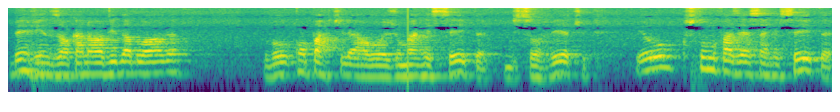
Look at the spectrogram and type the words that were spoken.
Bem-vindos ao canal Vida Bloga. Vou compartilhar hoje uma receita de sorvete. Eu costumo fazer essa receita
